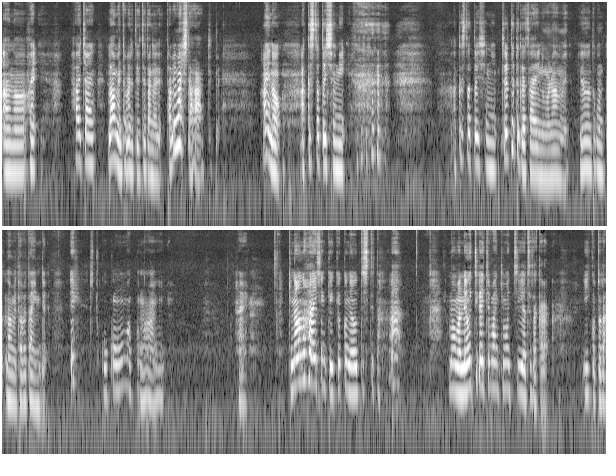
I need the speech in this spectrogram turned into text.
あのはい。はーちゃんラーメン食べるって言ってたので食べました？って言って。はいのアクスタと一緒に。アクスタと一緒に。連れてってくださいにもラーメン。いろんなところのラーメン食べたいんで。えちょっとここうまくない？はい。昨日の配信結局寝落ちしてた。あまあまあ寝落ちが一番気持ちいいやつだから。いいことだ。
